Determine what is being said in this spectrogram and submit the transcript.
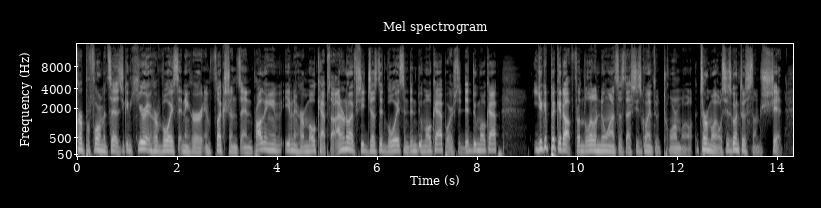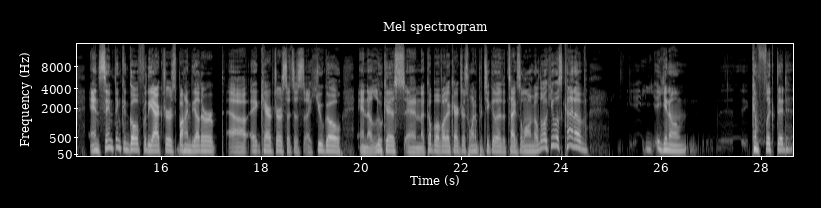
her performance is. You can hear it in her voice and in her inflections, and probably even in her mocap stuff. I don't know if she just did voice and didn't do mocap, or if she did do mocap you could pick it up from the little nuances that she's going through turmoil. Turmoil. She's going through some shit. And same thing could go for the actors behind the other uh, eh, characters, such as uh, Hugo and uh, Lucas, and a couple of other characters. One in particular that tags along, although he was kind of, you know, conflicted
